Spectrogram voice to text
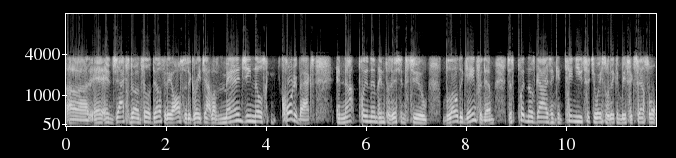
uh, and, and Jacksonville and Philadelphia, they also did a great job of managing those quarterbacks and not putting them in positions to blow the game for them. Just putting those guys in continued situations where they can be successful,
